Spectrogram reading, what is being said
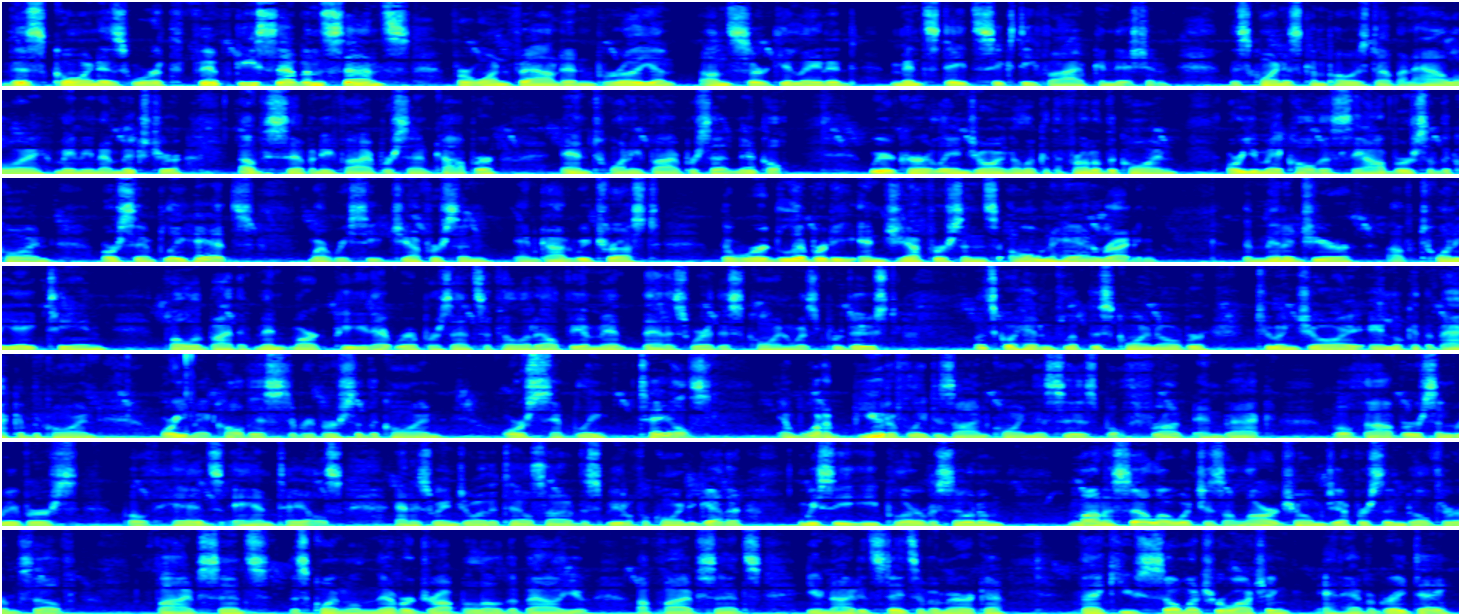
This coin is worth 57 cents for one found in brilliant, uncirculated, mint state 65 condition. This coin is composed of an alloy, meaning a mixture of 75% copper and 25% nickel. We are currently enjoying a look at the front of the coin, or you may call this the obverse of the coin, or simply heads, where we see Jefferson, In God We Trust, the word liberty in Jefferson's own handwriting, the mintage year of 2018, followed by the mint mark P. That represents the Philadelphia Mint. That is where this coin was produced. Let's go ahead and flip this coin over to enjoy a look at the back of the coin, or you may call this the reverse of the coin, or simply tails. And what a beautifully designed coin this is, both front and back, both obverse and reverse, both heads and tails. And as we enjoy the tail side of this beautiful coin together, we see E pluribus unum, Monticello, which is a large home Jefferson built for himself, five cents. This coin will never drop below the value of five cents. United States of America, thank you so much for watching and have a great day.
